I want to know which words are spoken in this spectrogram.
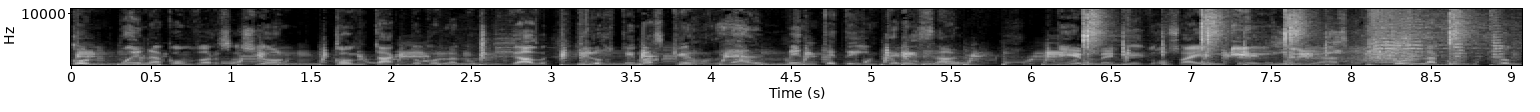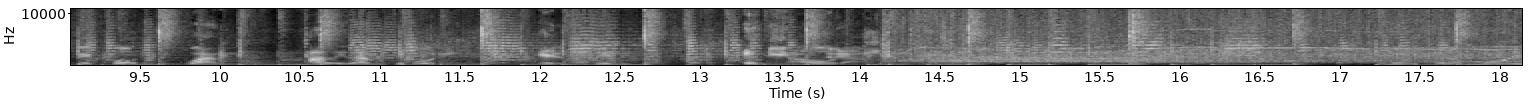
con buena conversación, contacto con la comunidad y los temas que realmente te interesan. Bienvenidos a Entre líneas con la conducción de Boris Juan. Adelante Boris, el momento es ahora. Muy, pero muy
